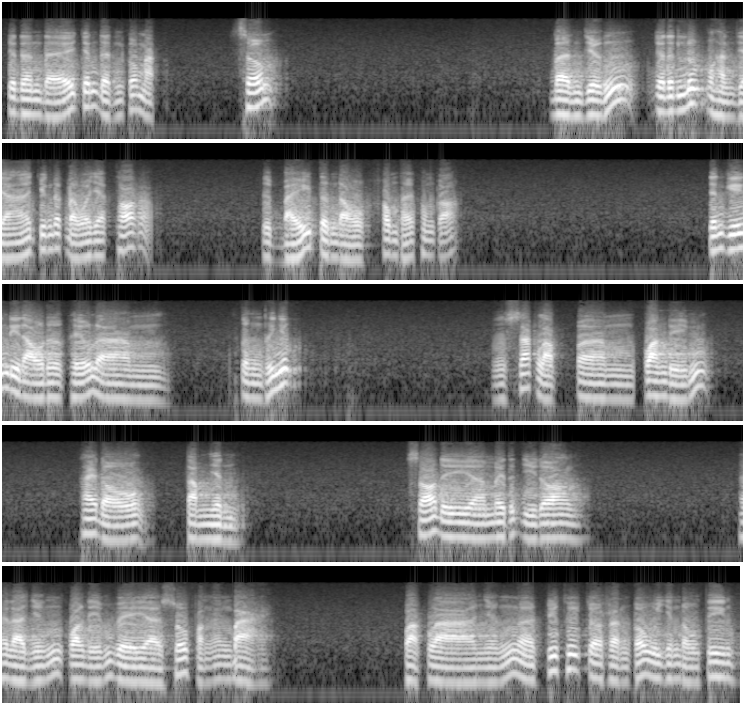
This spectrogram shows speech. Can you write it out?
Cho nên để chánh định có mặt sớm. Bền vững cho đến lúc mà hành giả chứng đắc đầu giác thoát thì bảy tầng đầu không thể không có. Chánh kiến đi đầu được hiểu là từng thứ nhất. Xác lập uh, quan điểm thái độ tầm nhìn. Xóa đi uh, mê tín dị đoan hay là những quan điểm về à, số phận ăn bài, hoặc là những à, triết thuyết cho rằng có nguyên nhân đầu tiên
